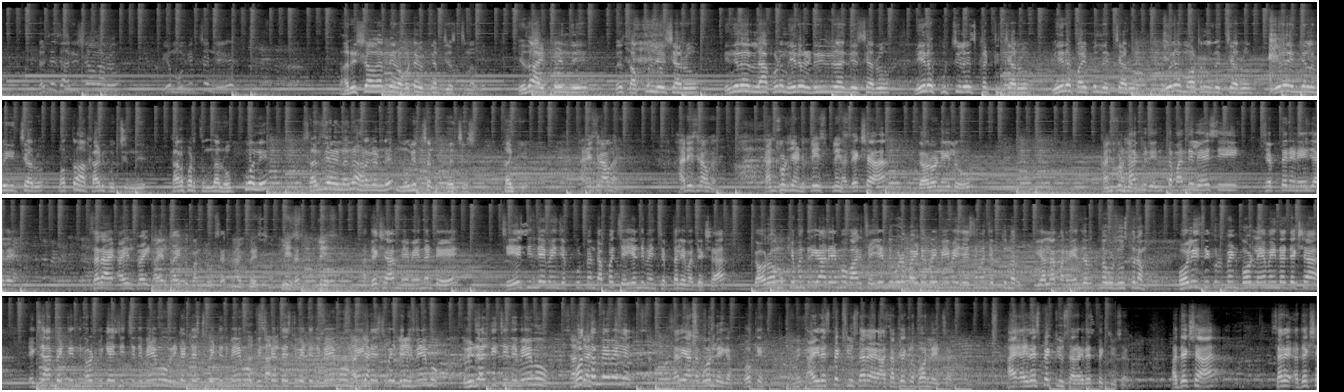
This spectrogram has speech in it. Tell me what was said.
దయచేసి హరీష్ రావు గారు ఇక ముగించండి. హరీష్ రావు గారు నేను ఒకటే విజ్ఞప్తి చేస్తున్నాను. ఏదో అయిపోయింది మీరు తప్పులు చేశారు ఇంజనీర్ లేకుండా మీరే రిడిజైన్ చేశారు మీరే కుర్చీలు వేసి కట్టించారు మీరే పైపులు తెచ్చారు మీరే మోటార్లు తెచ్చారు మీరే ఇంజన్లు బిగించారు మొత్తం ఆ కాడికి వచ్చింది. కనపడుతుందని ఒప్పుకొని సరి చేయండి అని అడగండి ముగించండి దయచేసి. థ్యాంక్ యూ హరీష్ రావు గారు హరీష్ రావు గారు. కన్క్లూడ్ చేయండి ప్లీజ్ ప్లీజ్ అధ్యక్ష గౌరవనీయులు కన్క్లూడ్ నాకు చేయండి. మీరు ఇంతమంది లేచి చెప్తే నేను ఏం చేయాలి? Sir I try I try to conclude sir please please అధ్యక్ష మేము ఏంటంటే చేసిందే మేము చెప్పుకుంటున్నాం తప్ప చెయ్యంది మేము చెప్తలేము అధ్యక్ష. గౌరవ ముఖ్యమంత్రి గారేమో వారు చెయ్యంది కూడా బయట పోయి మేమే చేసినామని చెప్తున్నారు. ఇవాళ మనం ఏం జరుగుతుందో కూడా చూస్తున్నాం. పోలీస్ రిక్రూట్మెంట్ బోర్డులో ఏమైంది అధ్యక్ష? ఎగ్జామ్ పెట్టింది నోటిఫికేషన్ ఇచ్చింది మేము రిటర్న్ టెస్ట్ పెట్టింది మేము ఫిజికల్ టెస్ట్ పెట్టింది మేము మెయిన్ టెస్ట్ పెట్టింది మేము రిజల్ట్ ఇచ్చింది మేము. మొత్తం మేమే సరే అట్లా బోన్లే ఇక. Okay. I respect you sir ఆ సబ్జెక్ట్లో బోన్లేదు sir I I respect you sir I respect you sir అధ్యక్ష సరే అధ్యక్ష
